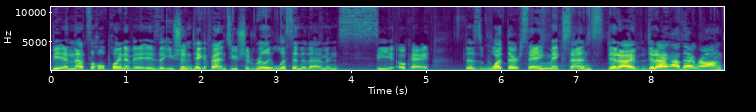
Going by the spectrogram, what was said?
be, and that's the whole point of it is that you shouldn't take offense. You should really listen to them and see, okay, does what they're saying make sense? Did I did I have that wrong?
